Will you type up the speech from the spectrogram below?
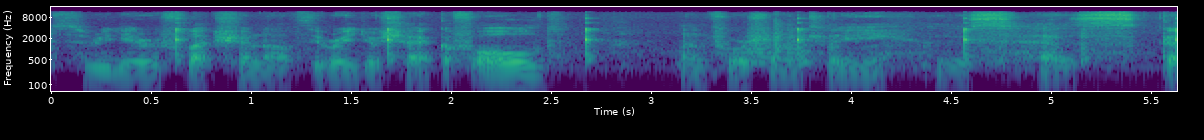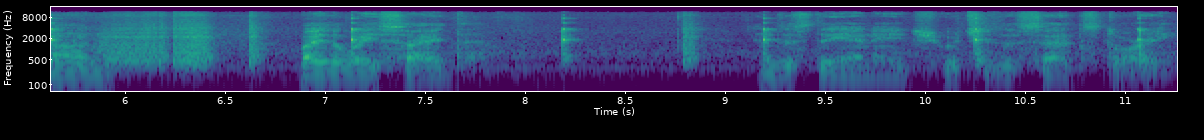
it's really a reflection of the Radio Shack of old. Unfortunately, this has gone by the wayside. in this day and age, which is a sad story.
